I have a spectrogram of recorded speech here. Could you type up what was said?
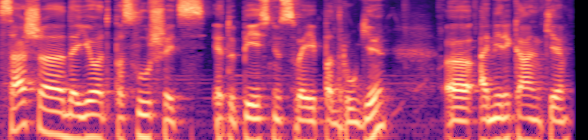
Саша дает послушать эту песню своей подруге, э, американке.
